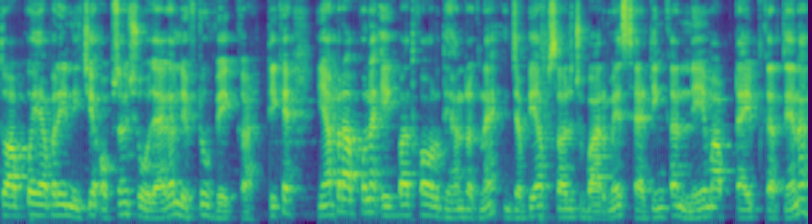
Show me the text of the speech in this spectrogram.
तो आपको यहाँ पर ये नीचे ऑप्शन शो हो जाएगा लिफ्ट टू वेक का, ठीक है? यहाँ पर आपको ना एक बात का और ध्यान रखना है, जब भी आप सर्च बार में सेटिंग का नेम आप टाइप करते हैं ना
